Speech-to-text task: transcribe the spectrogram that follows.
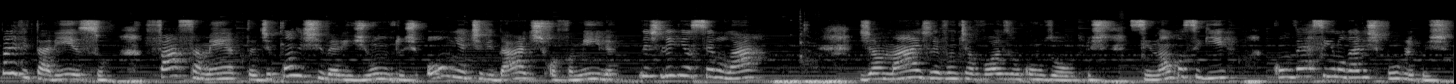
Para evitar isso, faça a meta de quando estiverem juntos ou em atividades com a família, desliguem o celular. Jamais levante a voz um com os outros. Se não conseguir, Converse em lugares públicos.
